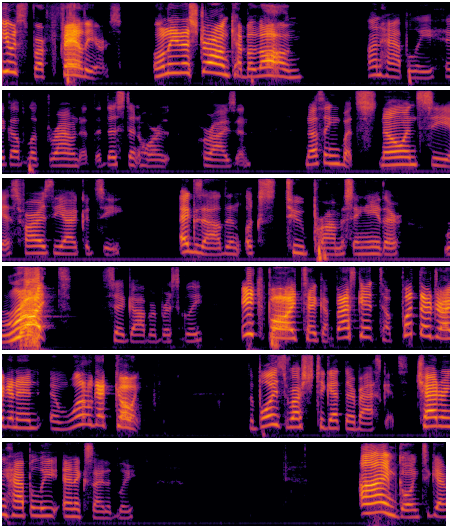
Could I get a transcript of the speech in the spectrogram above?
use for failures. Only the strong can belong. Unhappily, Hiccup looked round at the distant hor- horizon. Nothing but snow and sea as far as the eye could see. Exile didn't look too promising either. Right! said Gobber briskly. Each boy take a basket to put their dragon in, and we'll get going. The boys rushed to get their baskets, chattering happily and excitedly. I'm going to get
